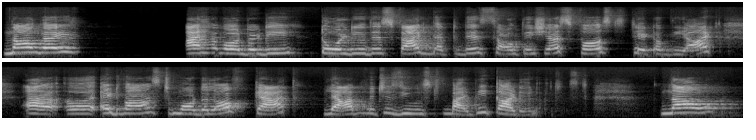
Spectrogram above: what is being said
Now, guys, I have already told you this fact that it is South Asia's first state-of-the-art uh, uh, advanced model of cath lab which is used by the cardiologist. Now,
